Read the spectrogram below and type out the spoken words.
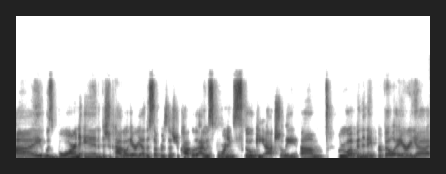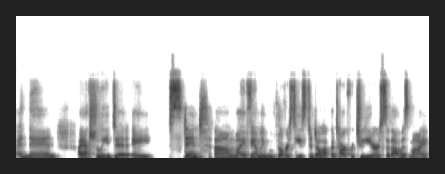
I was born in the Chicago area, the suburbs of Chicago. I was born in Skokie, actually. Um, grew up in the Naperville area, and then I actually did a stint. Um, my family moved overseas to Doha, Qatar for two years. So that was my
